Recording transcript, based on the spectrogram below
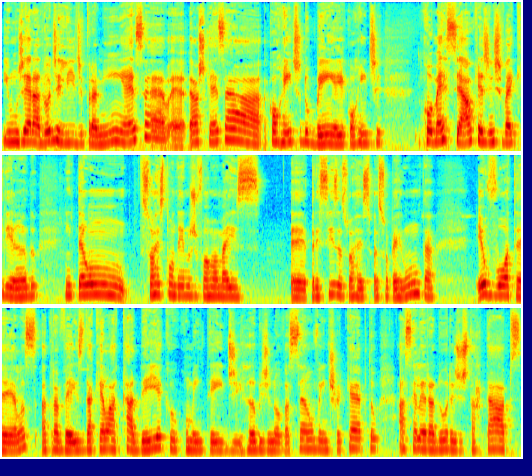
e um gerador de lead para mim, essa é, é, acho que essa é a corrente do bem, aí, a corrente comercial que a gente vai criando. Então, só respondendo de forma mais é, precisa a sua, a sua pergunta, eu vou até elas através daquela cadeia que eu comentei de hub de inovação, venture capital, aceleradoras de startups,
